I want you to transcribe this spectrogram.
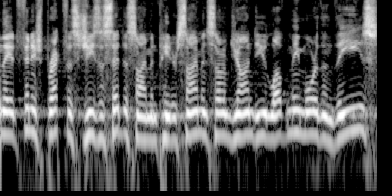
they had finished breakfast, Jesus said to Simon Peter, Simon, son of John, do you love me more than these?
